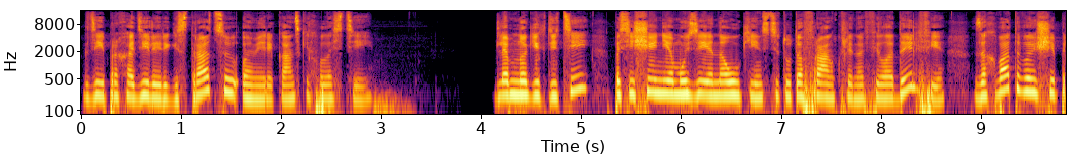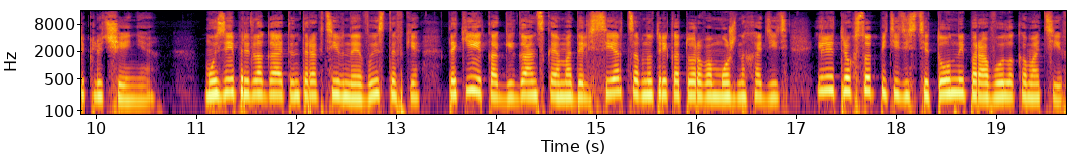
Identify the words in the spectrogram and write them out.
где и проходили регистрацию у американских властей. Для многих детей посещение Музея науки Института Франклина в Филадельфии – захватывающее приключение. Музей предлагает интерактивные выставки, такие как гигантская модель сердца, внутри которого можно ходить, или 350-тонный паровой локомотив.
